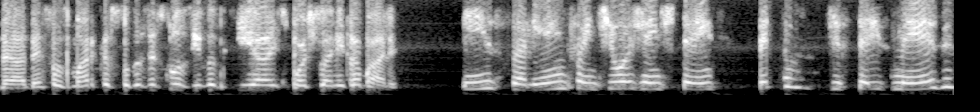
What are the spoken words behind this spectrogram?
né, dessas marcas todas exclusivas que a Sportline trabalha. Isso, a linha infantil a gente tem desde de seis meses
